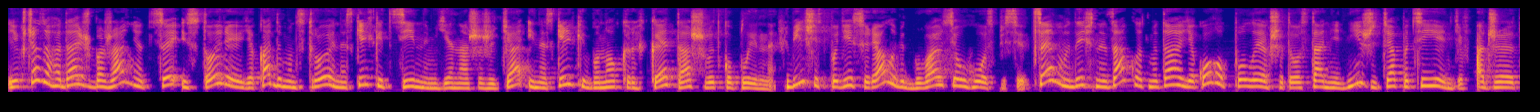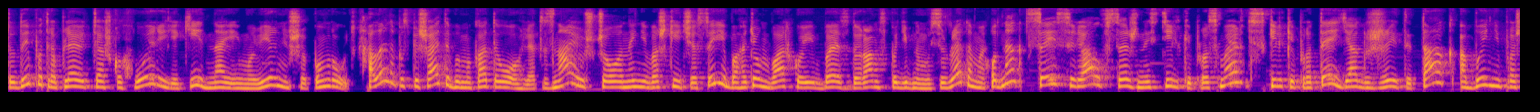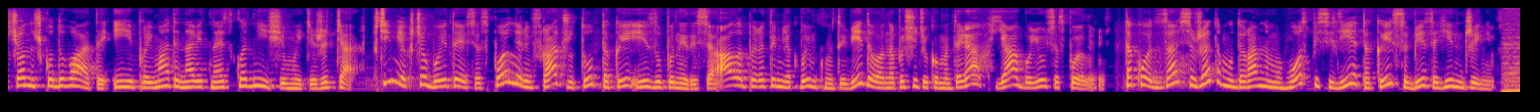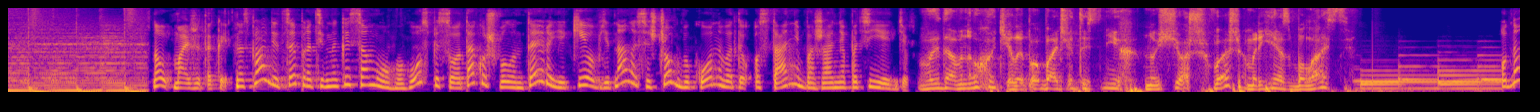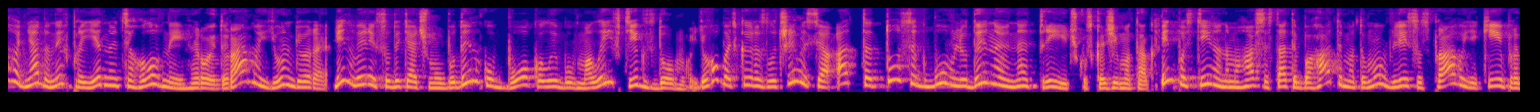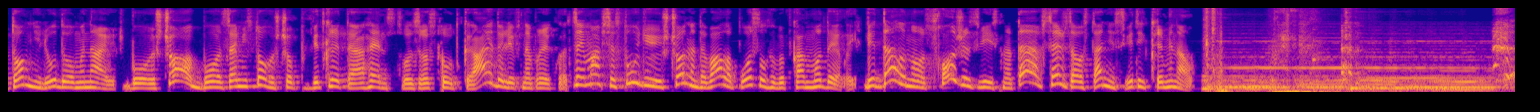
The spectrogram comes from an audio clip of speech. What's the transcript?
Якщо загадаєш бажання, це історія, яка демонструє наскільки цінним є наше життя і наскільки воно крихке та швидкоплинне. Більшість подій серіалу відбуваються у госпісі. Це медичний заклад, мета якого полегшити останні дні життя пацієнтів, адже туди потрапляють тяжкохворі, які найімовірніше помруть. Але не поспішайте вимикати огляд. Знаю, що нині важкі часи і багатьом важко і без дорам з подібними сюжетами. Однак цей серіал все ж не стільки про смерть, скільки про те, як жити так, аби ні про що не шкодувати і приймати навіть найскладніші миті життя. Втім, якщо боїтеся спойлерів, раджу тут таки і зупинитися. Але перед тим як вимкнути відео, напишіть у коментарях, я боюся спойлерів. Так от, за сюжетом у дорамному госпісі діє такий собі загін джинів. Ну, майже такий. Насправді це працівники самого госпісу, а також волонтери, які об'єдналися, щоб виконувати останні бажання пацієнтів. Ви давно хотіли побачити сніг. Ну що ж, ваша мрія збулась. Одного дня до них приєднується головний герой дорами Юн. Він виріс у дитячому будинку, бо коли був малий, втік з дому. Його батьки розлучилися, а татусик був людиною на трієчку, скажімо так. Він постійно намагався стати багатим, а тому вліз у справи, які притомні люди оминають. Бо що? Бо замість того, щоб відкрити агентство з розкрутки айдолів, наприклад, займався студією, що надавала послуги вебкам моделей. Віддалено схоже, звісно, та все ж за останнє світить кримінал.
